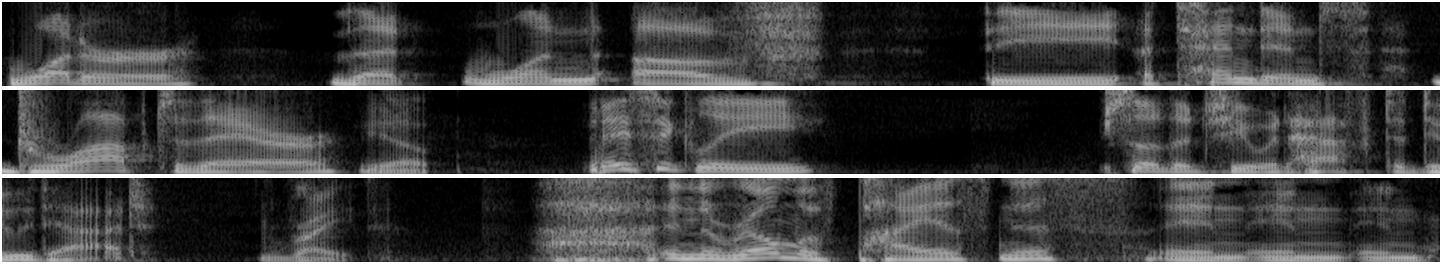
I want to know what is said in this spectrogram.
water that one of the attendants dropped there, yep, basically so that she would have to do that. right. In the realm of piousness and and and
